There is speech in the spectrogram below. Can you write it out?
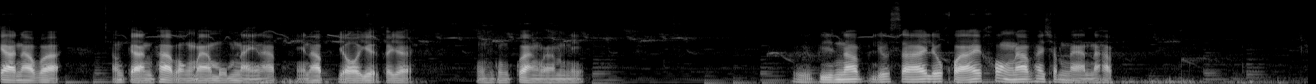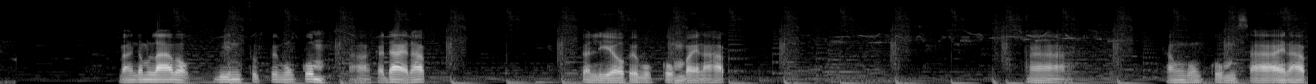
การณ์นะครับว่า ต้องการภาพออกมามุมไหนนะครับ เห็นครับ ยอเยอะก็จะมุมกว้างๆแบบนี้บินนับเลี้ยวซ้ายเลี้ยวขวาให้คล่องนับให้ชำนาญนะครับ บางตำราบอกบินฝึกเป็นวงกลมอ่าก็ได้นะครับ ก็เลี้ยวไปวงกลมไปนะครับอ่าทั้งวงกลมซ้ายนะครับ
